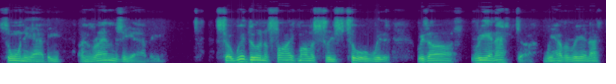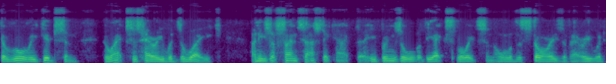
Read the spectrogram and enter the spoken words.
Thorney Abbey, and Ramsey Abbey. So we're doing a five monasteries tour with, with our reenactor. We have a reenactor, Rory Gibson, who acts as Hereward the Wake and he's a fantastic actor. He brings all of the exploits and all of the stories of Hereward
